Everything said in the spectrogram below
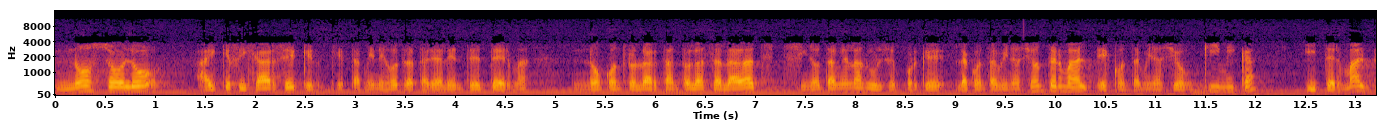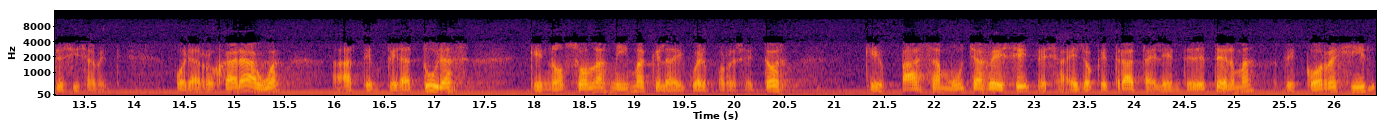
no solo hay que fijarse, que, que también es otra tarea del ente de terma, no controlar tanto las saladas, sino también las dulces, porque la contaminación termal es contaminación química y termal precisamente, por arrojar agua a temperaturas que no son las mismas que la del cuerpo receptor, que pasa muchas veces, esa es lo que trata el ente de terma, de corregir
